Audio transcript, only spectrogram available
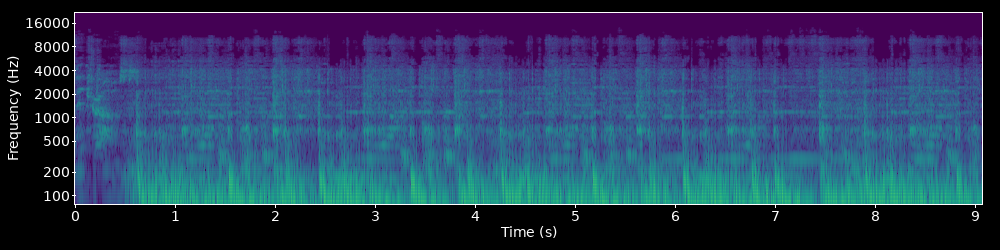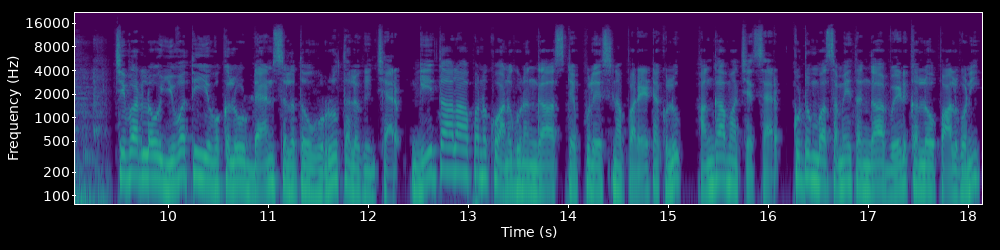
For the drums. చివర్లో యువతీ యువకులు డాన్సులతో ఉర్రూతలొగించారు గీతాలాపనకు అనుగుణంగా స్టెప్పులేసిన పర్యాటకులు హంగామా చేశారు. కుటుంబ సమేతంగా వేడుకల్లో పాల్గొని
